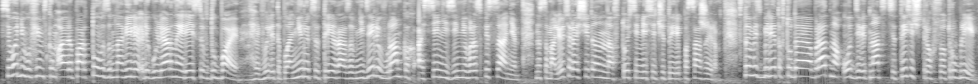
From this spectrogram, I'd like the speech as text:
Сегодня в Уфимском аэропорту возобновили регулярные рейсы в Дубай. Вылеты планируются три раза в неделю в рамках осенне-зимнего расписания. На самолете рассчитано на 174 пассажира. Стоимость билетов туда и обратно от 19 300 рублей.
